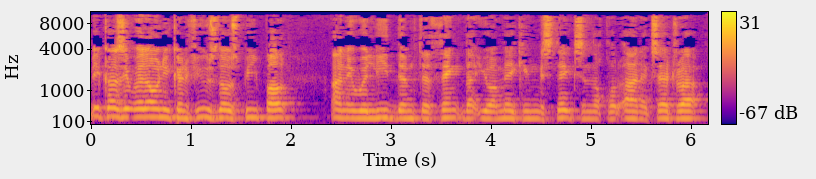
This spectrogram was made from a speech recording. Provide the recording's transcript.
Because it will only confuse those people and it will lead them to think that you are making mistakes in the Quran, etc.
